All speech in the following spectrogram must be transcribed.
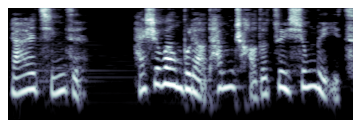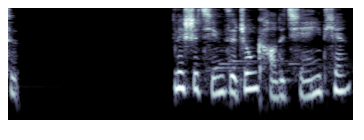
然而晴子还是忘不了他们吵得最凶的一次，那是晴子中考的前一天，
